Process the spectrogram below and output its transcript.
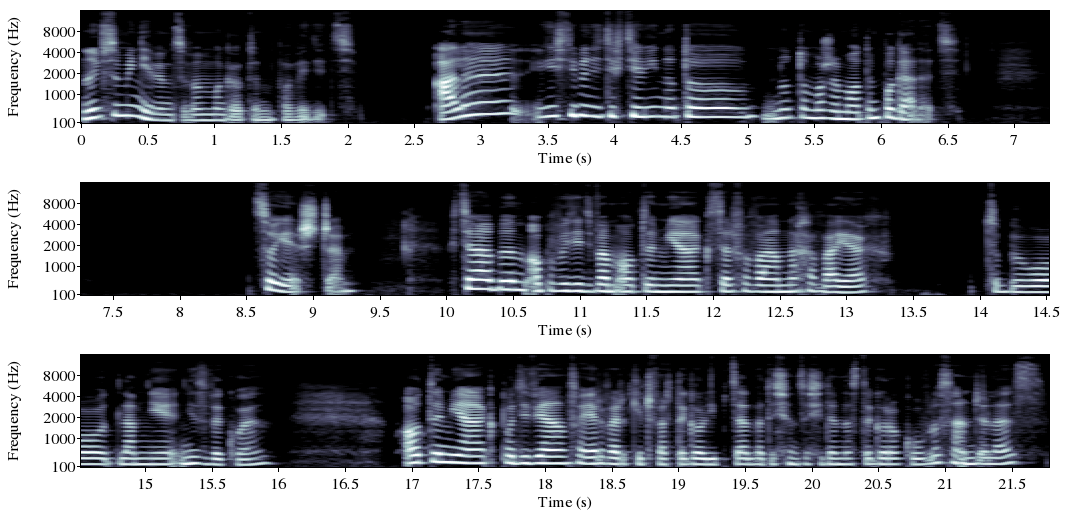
no i w sumie nie wiem, co Wam mogę o tym powiedzieć. Ale jeśli będziecie chcieli, no to, no to możemy o tym pogadać. Co jeszcze? Chciałabym opowiedzieć Wam o tym, jak surfowałam na Hawajach, co było dla mnie niezwykłe. O tym, jak podziwiałam fajerwerki 4 lipca 2017 roku w Los Angeles.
